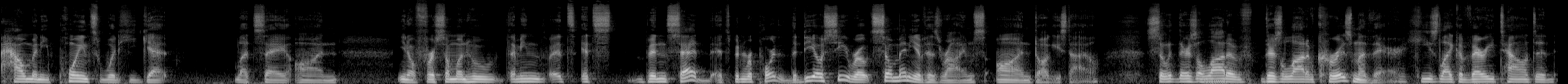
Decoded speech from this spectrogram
how many points would he get let's say on you know for someone who i mean it's it's been said it's been reported the D.O.C. wrote so many of his rhymes on doggy style so there's a lot of there's a lot of charisma there he's like a very talented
